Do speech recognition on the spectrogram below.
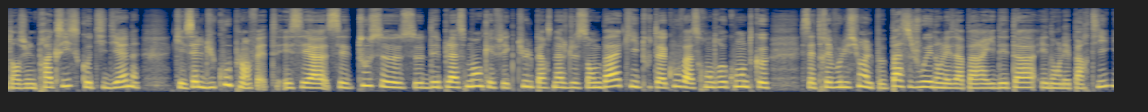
dans une praxis quotidienne qui est celle du couple en fait. Et c'est tout ce, ce déplacement qu'effectue le personnage de Samba qui tout à coup va se rendre compte que cette révolution, elle peut pas se jouer dans les appareils d'État et dans les partis,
